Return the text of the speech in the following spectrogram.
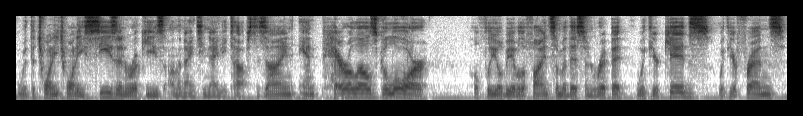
with the 2020 season rookies on the 1990 Topps design, and parallels galore. Hopefully, you'll be able to find some of this and rip it with your kids, with your friends.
